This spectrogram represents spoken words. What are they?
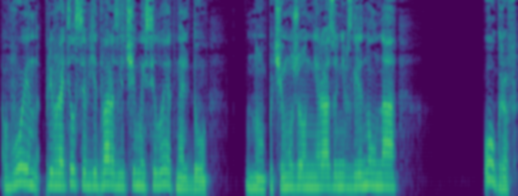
воин превратился в едва различимый силуэт на льду. Но почему же он ни разу не взглянул на... Огров?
